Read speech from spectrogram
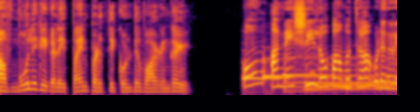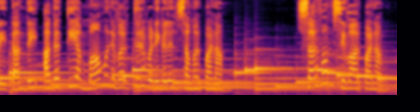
அவ்வூலிகைகளை பயன்படுத்திக் கொண்டு வாழுங்கள். ஓம் அன்னை ஸ்ரீ லோபாமுத்ரா உடனரை தந்தை அகத்திய மாமுனிவர் திருவடிகளில் சமர்ப்பணம். சர்வம் சிவார்ப்பணம்.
